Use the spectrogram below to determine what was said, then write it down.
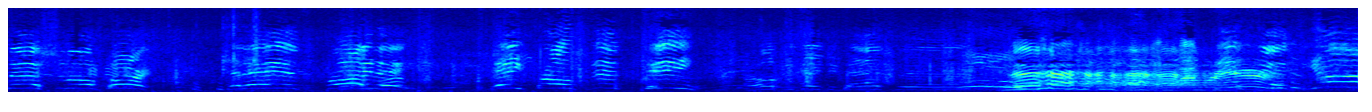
National Park. Today is Friday, April 15th. I hope you your taxes. Why we're here?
